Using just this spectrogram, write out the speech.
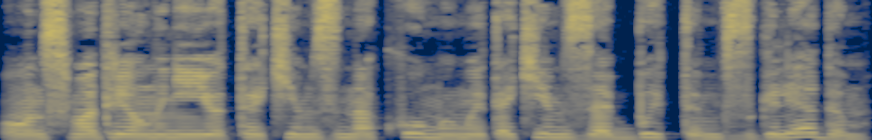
Он смотрел на нее таким знакомым и таким забытым взглядом,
